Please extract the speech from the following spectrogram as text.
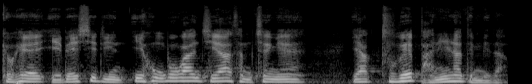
교회 예배실인 이 홍보관 지하 3층에 약 두 배 반이나 됩니다.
